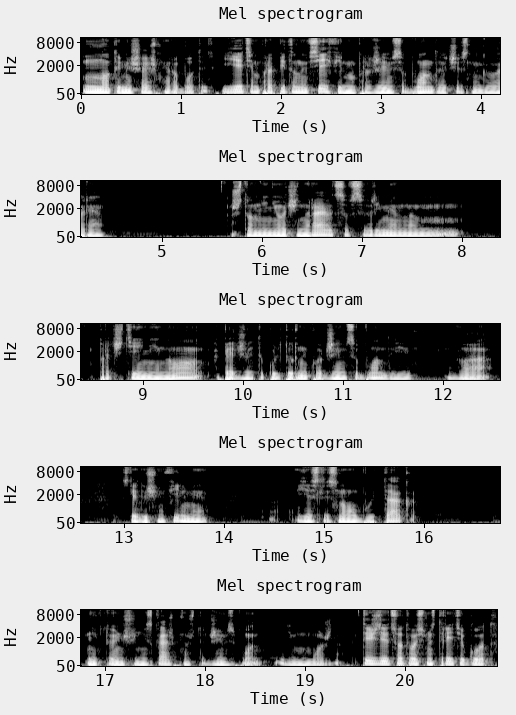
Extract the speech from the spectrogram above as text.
но ты мешаешь мне работать. И этим пропитаны все фильмы про Джеймса Бонда, честно говоря. Что мне не очень нравится в современном прочтении, но, опять же, это культурный код Джеймса Бонда, и в следующем фильме, если снова будет так, никто ничего не скажет, потому что Джеймс Бонд, ему можно. 1983 год,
